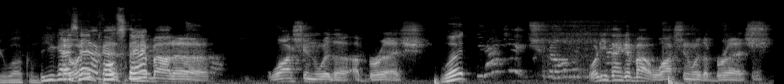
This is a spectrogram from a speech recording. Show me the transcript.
you're welcome. You Hey, guys what do had y'all Cold guys Snap? about uh washing with a, a brush? What? What do you think about washing with a brush?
